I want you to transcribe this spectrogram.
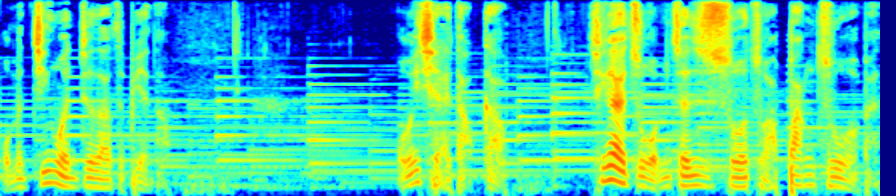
我们经文就到这边了，我们一起来祷告，亲爱的主，我们真是说主要帮助我们，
